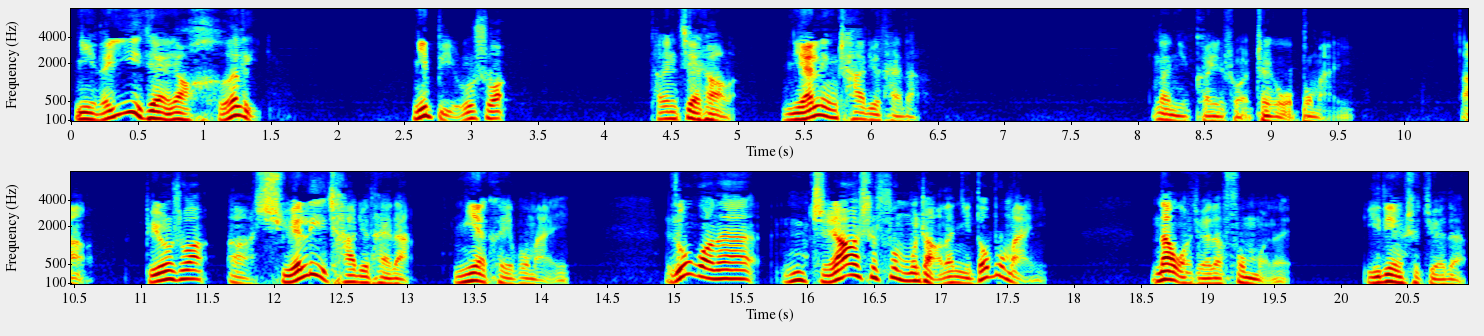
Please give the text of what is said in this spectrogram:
你的意见要合理。你比如说，他给你介绍了，年龄差距太大，那你可以说这个我不满意。啊，比如说啊，学历差距太大，你也可以不满意。如果呢，你只要是父母找的，你都不满意，那我觉得父母呢，一定是觉得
